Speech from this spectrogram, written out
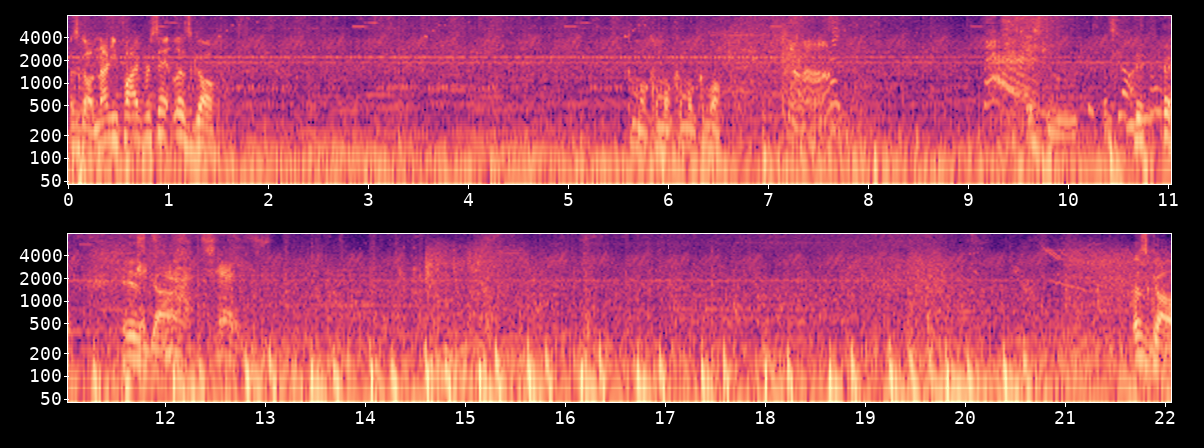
Let's go. 95%. Let's go. Come on, come on, come on, come on. This dude. It's not This It's guy. not safe. Let's go.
